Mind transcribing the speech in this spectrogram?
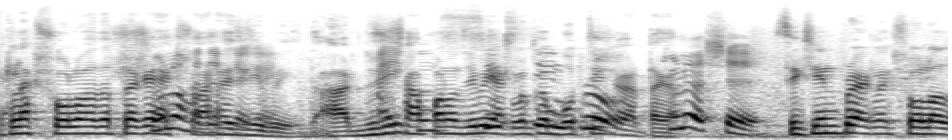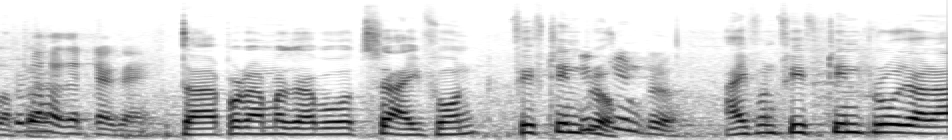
এক লাখ ষোলো হাজার টাকা একশো আঠাশ জিবি আর দুশো ছাপ্পান্ন জিবি এক লক্ষ 16 বত্রিশ হাজার টাকা। সিক্সটিন প্রো এক লাখ ষোলো হাজার টাকা। তারপরে আমরা যাব হচ্ছে iPhone fifteen pro iPhone fifteen pro যারা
